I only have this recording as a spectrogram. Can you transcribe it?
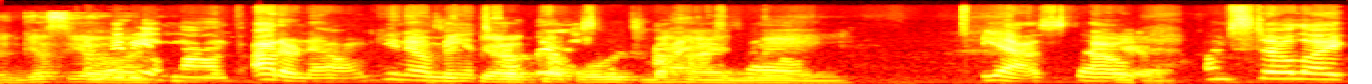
I guess you're maybe like, a month. I don't know. You know I me. You're a couple weeks behind so. me. Yeah, so yeah. I'm still like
